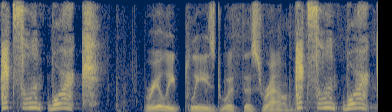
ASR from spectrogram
Excellent work. Really pleased with this round. Excellent work.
